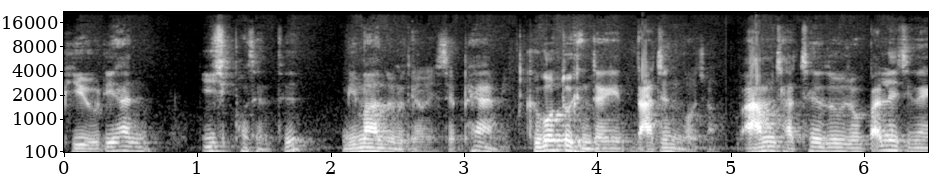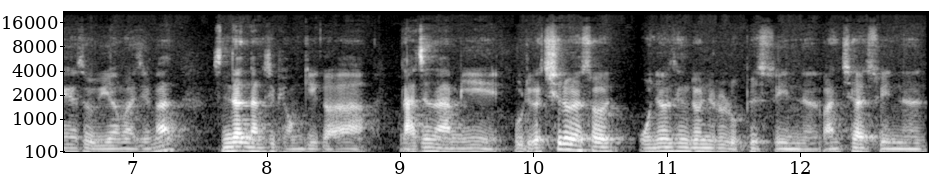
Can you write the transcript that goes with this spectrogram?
비율이 한 20% 미만으로 되어 있어요, 폐암이. 그것도 굉장히 낮은 거죠. 암 자체도 좀 빨리 진행해서 위험하지만 진단 당시 병기가 낮은 암이 우리가 치료해서 5년 생존율을 높일 수 있는, 완치할 수 있는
